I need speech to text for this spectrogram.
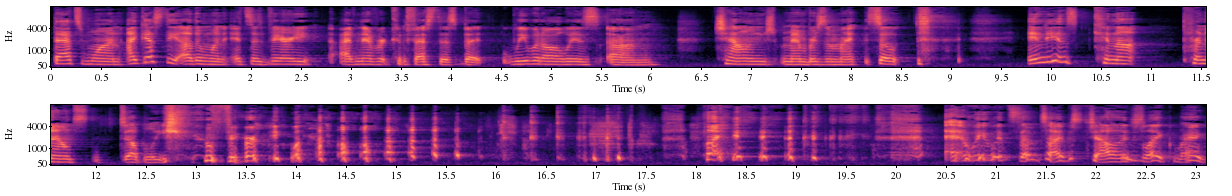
That's one. I guess the other one, it's a very, I've never confessed this, but we would always, um, challenge members of my, so Indians cannot pronounce W very well. And we would sometimes challenge, like my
